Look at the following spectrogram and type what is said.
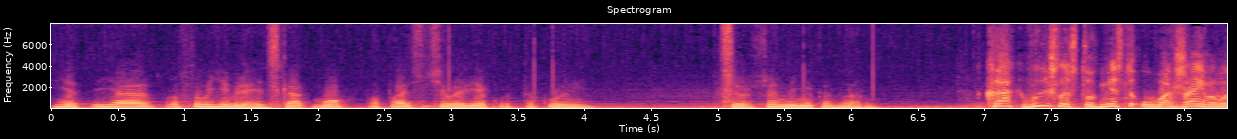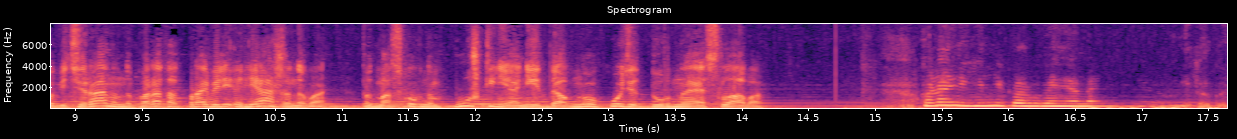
Нет, я просто удивляюсь, как мог попасть человек вот такой совершенно не ко двору. Как вышло, что вместо уважаемого ветерана на парад отправили Ряженого? В подмосковном Пушкине о ней давно ходит дурная слава. Она никакой не, никакой.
